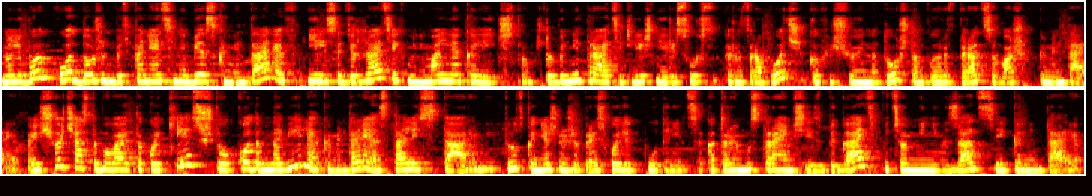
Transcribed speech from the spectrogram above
Но любой код должен быть понятен и без комментариев или содержать их минимальное количество, чтобы не тратить лишний ресурс разработчиков еще и на то, чтобы разбираться в ваших комментариях. А еще часто бывает такой кейс, что код обновили, а комментарии остались старыми. Тут, конечно же, происходит путаница, которую мы стараемся избегать избегать путем минимизации комментариев.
